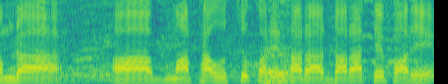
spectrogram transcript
আমরা মাথা উঁচু করে তারা দাঁড়াতে পারে।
